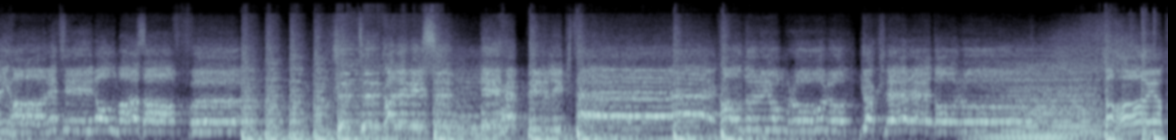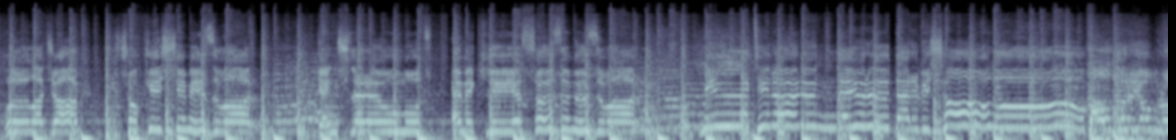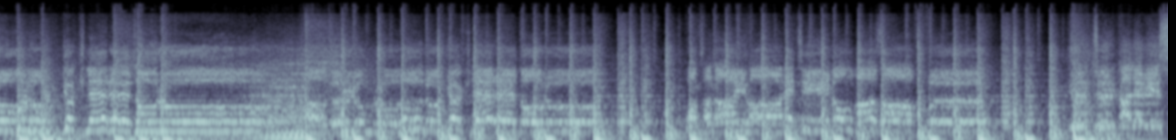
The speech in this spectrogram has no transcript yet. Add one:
Sana ihanetin olmaz affı. Kürt Türk Alevi Sünni hep birlikte. Kaldır yumruğunu göklere doğru. Daha yapılacak çok işimiz var. Gençlere umut, emekliye söz Türk Alevi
